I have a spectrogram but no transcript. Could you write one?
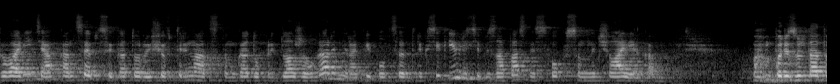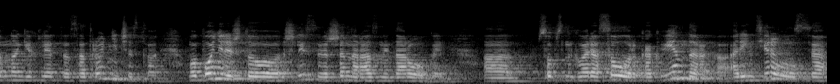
говорить о концепции, которую еще в 2013 году предложил Гарнер, о People-Centric Security, безопасность с фокусом на человека по результату многих лет сотрудничества мы поняли, что шли совершенно разной дорогой. А, собственно говоря, Solar как вендор ориентировался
